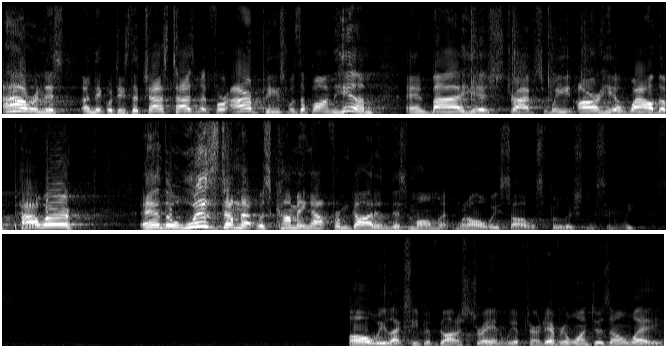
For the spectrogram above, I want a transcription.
our iniquities. The chastisement for our peace was upon him, and by his stripes we are healed. Wow, the power and the wisdom that was coming out from God in this moment when all we saw was foolishness and weakness. All we like sheep have gone astray, and we have turned everyone to his own way,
